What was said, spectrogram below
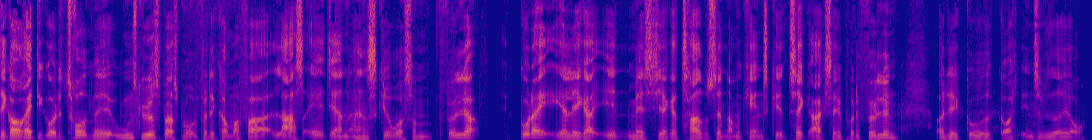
Det går rigtig godt i tråd med ugens lytterspørgsmål, for det kommer fra Lars Adrian, og han skriver som følger. Goddag, jeg ligger ind med ca. 30% amerikanske tech-aktier i porteføljen, og det er gået godt indtil videre i år.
